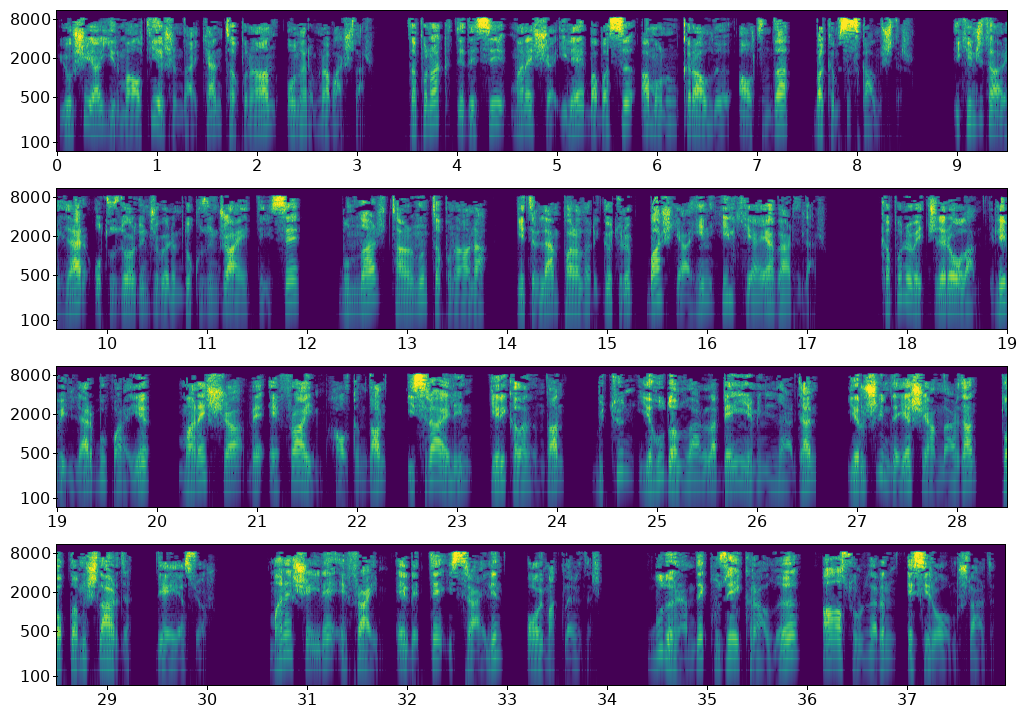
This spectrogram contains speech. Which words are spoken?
Yoşiya 26 yaşındayken tapınağın onarımına başlar. Tapınak dedesi Maneşya ile babası Amon'un krallığı altında bakımsız kalmıştır. İkinci tarihler 34. bölüm 9. ayette ise bunlar Tanrı'nın tapınağına getirilen paraları götürüp başkahin Hilkiya'ya verdiler. Kapı nöbetçileri olan Levililer bu parayı Maneşya ve Efraim halkından, İsrail'in geri kalanından, bütün Yahudalılarla Benyaminlilerden, Yarışilim'de yaşayanlardan toplamışlardı diye yazıyor. Maneşya ile Efraim elbette İsrail'in oymaklarıdır. Bu dönemde Kuzey Krallığı Asurların esiri olmuşlardı.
